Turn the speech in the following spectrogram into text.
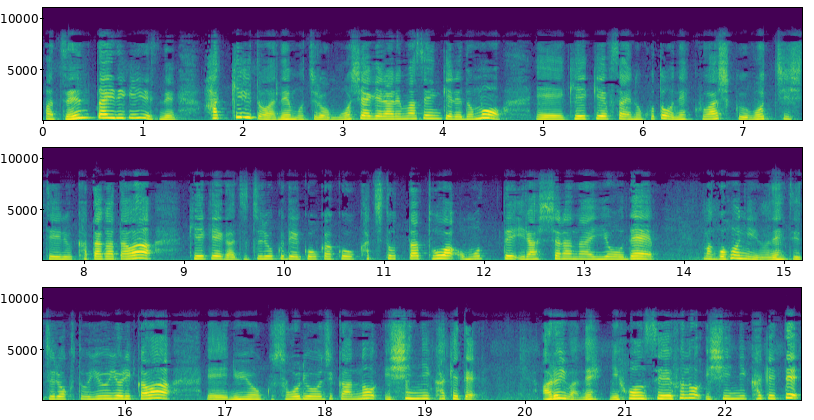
まあ、全体的にですねはっきりとはねもちろん申し上げられませんけれども、えー、KK 夫妻のことをね詳しくウォッチしている方方は KK が実力で合格を勝ち取ったとは思っていらっしゃらないようで、まあ、ご本人の、ね、実力というよりかは、えー、ニューヨーク総領事館の威信にかけてあるいはね日本政府の威信にかけて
